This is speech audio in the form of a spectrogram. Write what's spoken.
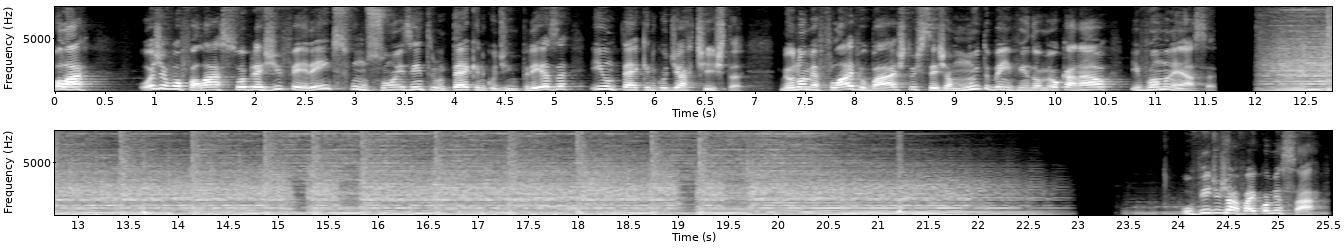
Olá! Hoje eu vou falar sobre as diferentes funções entre um técnico de empresa e um técnico de artista. Meu nome é Flávio Bastos, seja muito bem-vindo ao meu canal e vamos nessa! O vídeo já vai começar,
